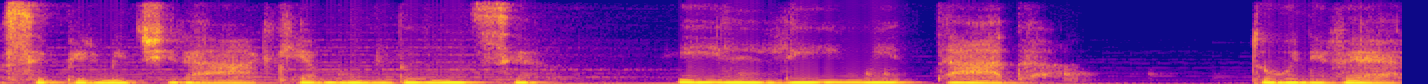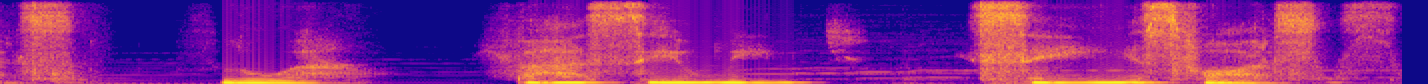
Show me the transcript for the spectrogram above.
você permitirá que a abundância ilimitada do universo flua facilmente sem esforços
